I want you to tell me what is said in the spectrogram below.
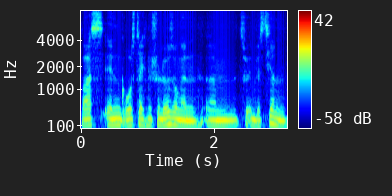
was in großtechnische Lösungen ähm, zu investieren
